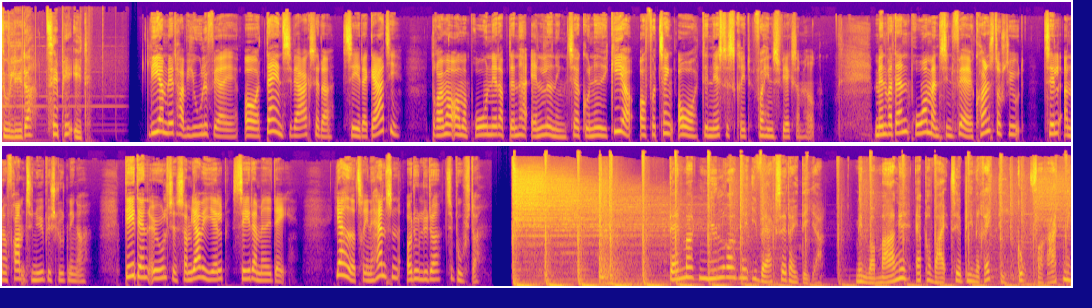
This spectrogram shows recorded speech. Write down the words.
Du lytter til P1. Lige om lidt har vi juleferie, og dagens iværksætter, Seda Gerti, drømmer om at bruge netop den her anledning til at gå ned i gear og få tænkt over det næste skridt for hendes virksomhed. Men hvordan bruger man sin ferie konstruktivt til at nå frem til nye beslutninger? Det er den øvelse, som jeg vil hjælpe Seda med i dag. Jeg hedder Trine Hansen, og du lytter til Booster. Danmark myldrer med iværksætteridéer. Men hvor mange er på vej til at blive en rigtig god forretning?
